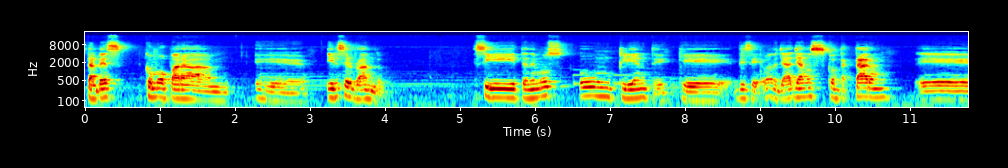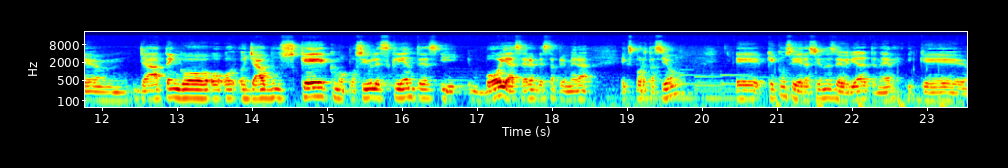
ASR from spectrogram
Tal vez como para eh, ir cerrando, si tenemos un cliente que dice, bueno, ya, ya nos contactaron, eh, ya tengo o, ya busqué como posibles clientes y voy a hacer esta primera exportación, eh, ¿qué consideraciones debería de tener y qué,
